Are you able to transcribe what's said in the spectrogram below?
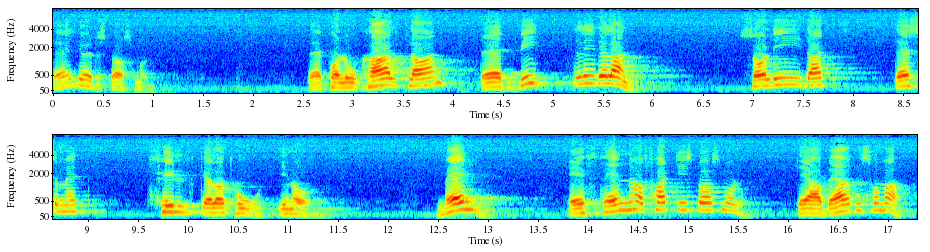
det er jødespørsmålet. Det er på lokalt plan. Det er et bitte lite land, så lite at det er som et fylke eller to i Norge. Men FN har fatt i spørsmålet. Det er av verdensformat.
